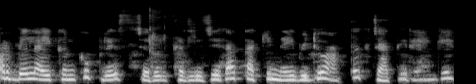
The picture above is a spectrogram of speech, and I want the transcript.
और बेल आइकन को प्रेस ज़रूर कर लीजिएगा ताकि नई वीडियो आप तक जाती रहेंगे।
